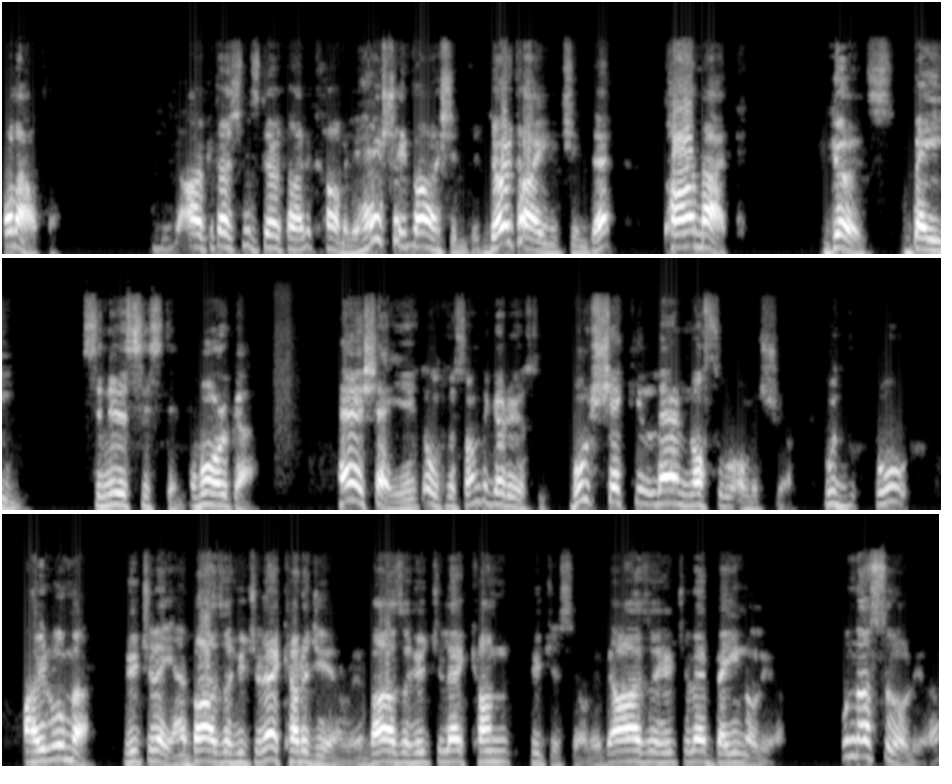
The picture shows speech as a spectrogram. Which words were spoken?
on altı. Arkadaşımız dört aylık hamile. Her şey var şimdi. Dört ayın içinde parmak, göz, beyin, sinir sistem, omurga, Her şeyi ultrasonda görüyorsun. Bu şekiller nasıl oluşuyor? Bu, bu ayrılma hücre yani bazı hücreler karaciğer oluyor, bazı hücreler kan hücresi oluyor, bazı hücreler beyin oluyor. Bu nasıl oluyor?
